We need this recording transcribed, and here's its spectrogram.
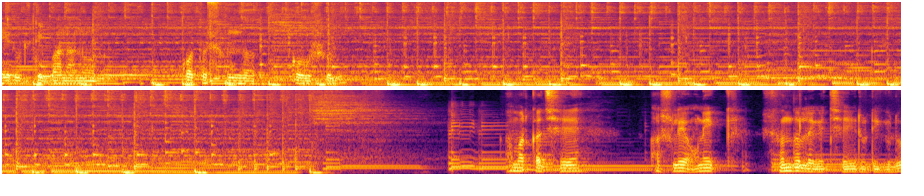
এই রুটিটি বানানোর কত সুন্দর কৌশল। আমার কাছে আসলে অনেক সুন্দর লেগেছে এই রুটিগুলো।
